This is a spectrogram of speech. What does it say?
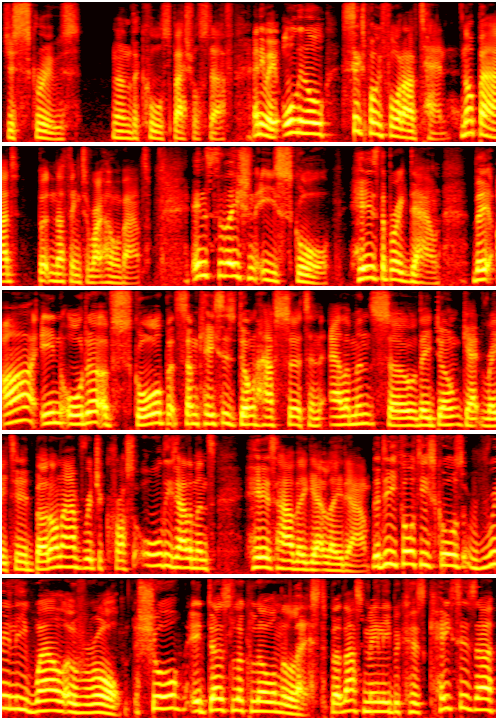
Just screws. None of the cool special stuff. Anyway, all in all, 6.4 out of 10. Not bad, but nothing to write home about. Installation ease score. Here's the breakdown. They are in order of score, but some cases don't have certain elements, so they don't get rated, but on average across all these elements, here's how they get laid out. The D40 scores really well overall. Sure, it does look low on the list, but that's mainly because cases are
